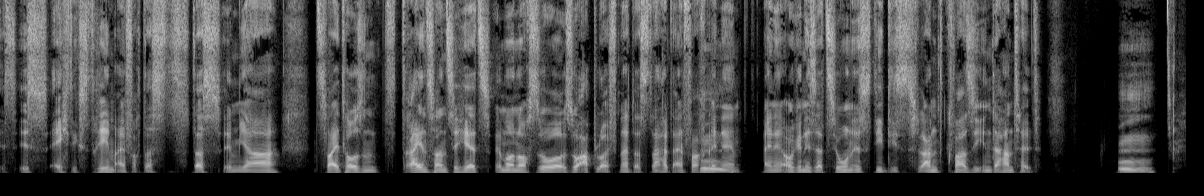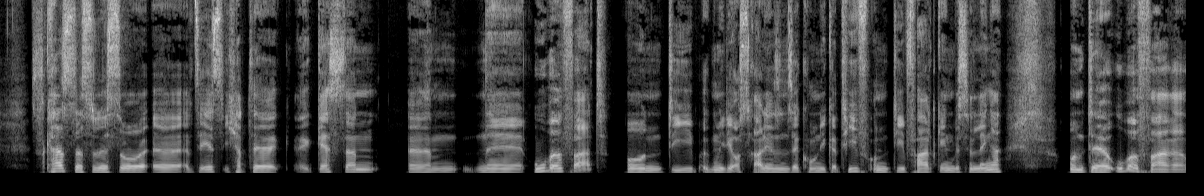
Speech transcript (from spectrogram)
es ist echt extrem einfach, dass das im Jahr 2023 jetzt immer noch so so abläuft, ne? dass da halt einfach mhm. eine eine Organisation ist, die dieses Land quasi in der Hand hält. Mhm. Es ist krass, dass du das so äh, erzählst. Ich hatte äh, gestern ähm, eine Uberfahrt und die irgendwie die Australier sind sehr kommunikativ und die Fahrt ging ein bisschen länger. Und der Uberfahrer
